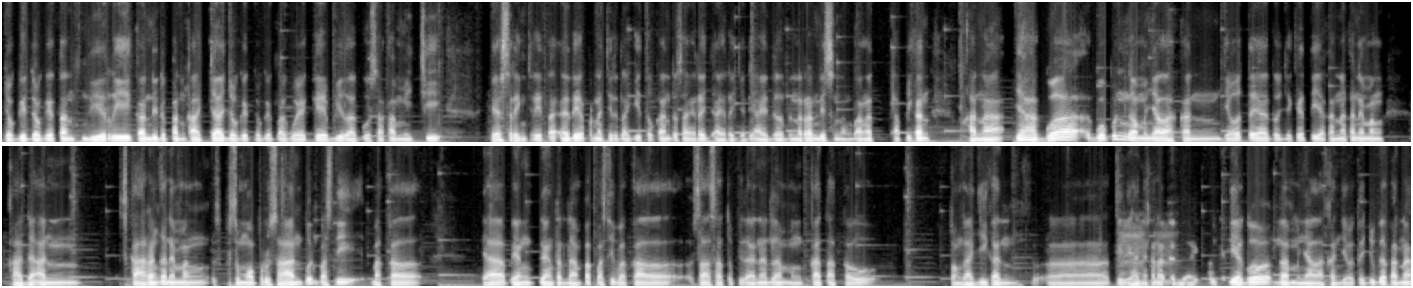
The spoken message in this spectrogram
joget-jogetan sendiri kan di depan kaca joget-joget lagu EKB lagu Sakamichi. Dia sering cerita eh dia pernah cerita gitu kan terus akhirnya akhirnya jadi idol beneran. Dia seneng banget. Tapi kan karena ya gua gue pun nggak menyalahkan JOT ya atau JKT ya. Karena kan emang keadaan sekarang kan emang semua perusahaan pun pasti bakal ya yang yang terdampak pasti bakal salah satu pilihannya adalah mengkat atau potong gaji kan eh, pilihannya kan ada dua itu. Jadi ya gue nggak menyalahkan JOT juga karena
